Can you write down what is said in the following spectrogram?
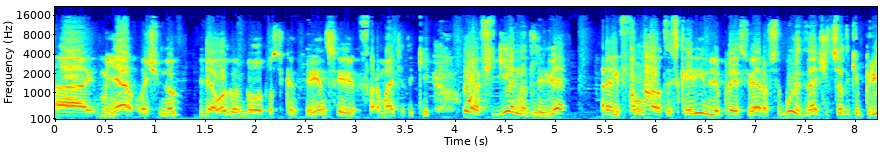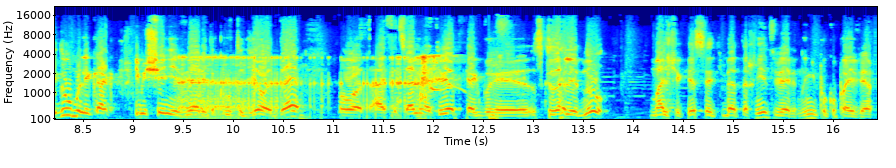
А, у меня очень много диалогов было после конференции в формате такие, о, офигенно, для VR и Fallout, и Skyrim для PS VR все будет, значит, все-таки придумали, как перемещение в VR это круто делать, да? Вот. А официальный ответ, как бы, сказали, ну, мальчик, если тебя тошнит VR, ну не покупай VR,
